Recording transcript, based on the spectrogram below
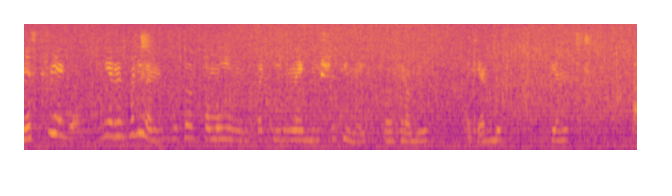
Nie skryję go, nie rozwaliłem, bo to, to mój taki najbliższy teammate to zrobił. Tak jakby, więc... A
